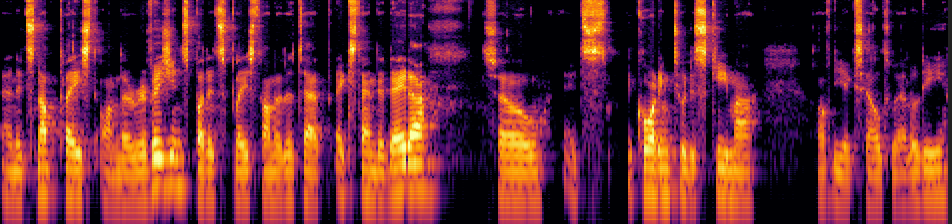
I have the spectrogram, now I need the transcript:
and it's not placed on the revisions but it's placed under the tab extended data. So it's according to the schema of the Excel to LOD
